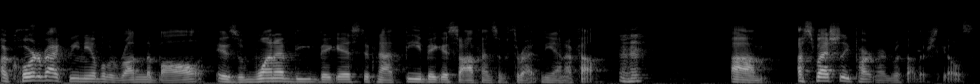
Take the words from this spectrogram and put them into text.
a quarterback being able to run the ball is one of the biggest, if not the biggest, offensive threat in the NFL. Mm-hmm. Um, especially partnered with other skills.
